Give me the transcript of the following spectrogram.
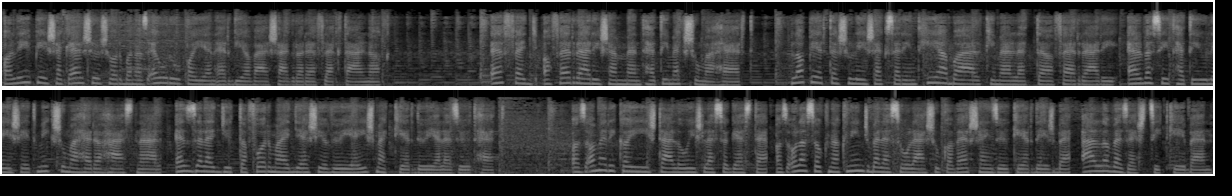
A lépések elsősorban az európai energiaválságra reflektálnak. F1, a Ferrari sem mentheti meg Schumachert. Lapértesülések szerint hiába áll ki mellette a Ferrari, elveszítheti ülését Mick Schumacher a háznál, ezzel együtt a Forma 1-es jövője is megkérdőjeleződhet. Az amerikai istáló is leszögezte, az olaszoknak nincs beleszólásuk a versenyző kérdésbe, áll a vezes cikkében.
